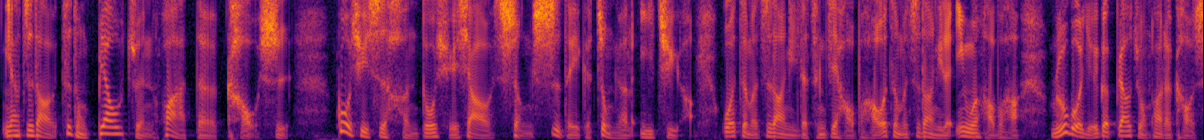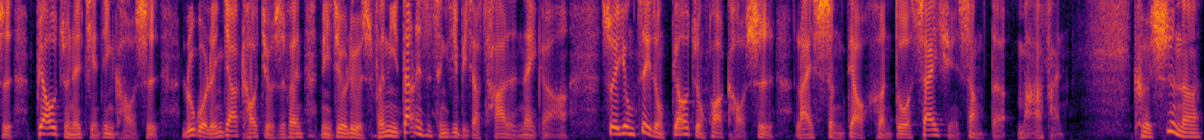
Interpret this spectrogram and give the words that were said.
你要知道，这种标准化的考试。过去是很多学校省市的一个重要的依据啊！我怎么知道你的成绩好不好？我怎么知道你的英文好不好？如果有一个标准化的考试，标准的检定考试，如果人家考九十分，你就六十分，你当然是成绩比较差的那个啊！所以用这种标准化考试来省掉很多筛选上的麻烦。可是呢，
